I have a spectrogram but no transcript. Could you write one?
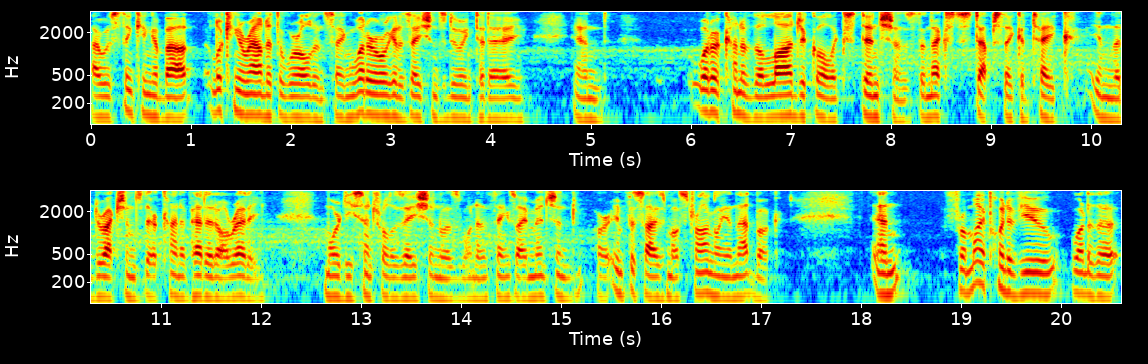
I was thinking about looking around at the world and saying, what are organizations doing today? And what are kind of the logical extensions, the next steps they could take in the directions they're kind of headed already? More decentralization was one of the things I mentioned or emphasized most strongly in that book. And from my point of view, one of the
